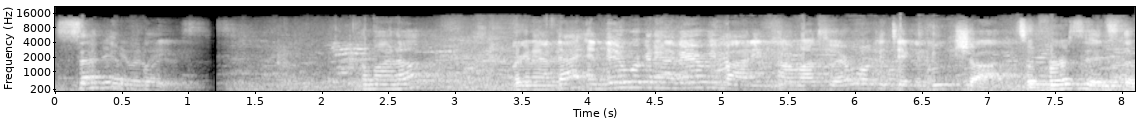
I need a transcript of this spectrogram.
Second place. Come on up. We're gonna have that, and then we're gonna have everybody come up so everyone can take a group shot. So first, it's the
